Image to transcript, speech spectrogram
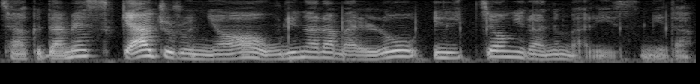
자, 그 다음에 schedule은요. 우리나라 말로 일정이라는 말이 있습니다.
